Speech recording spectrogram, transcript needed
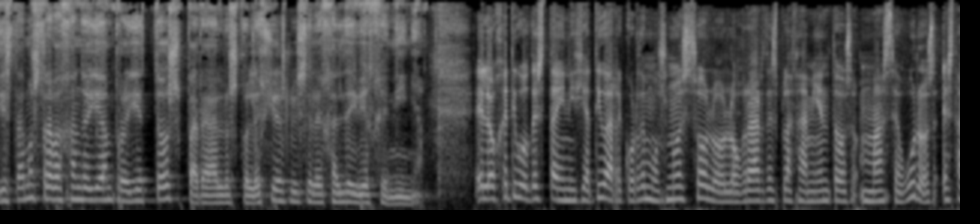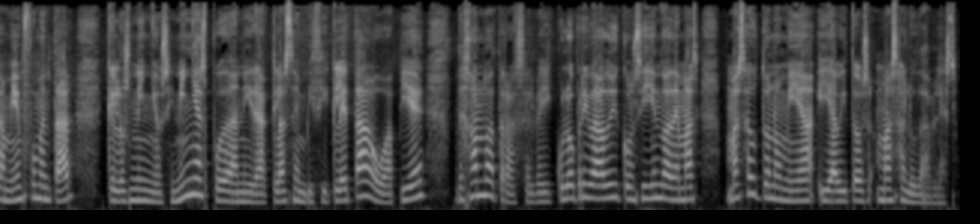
Y estamos trabajando ya en proyectos para los colegios Luis Elejalde y Virgen Niña. El objetivo de esta iniciativa, recordemos, no es solo lograr desplazamientos más seguros, es también fomentar que los niños y niñas puedan ir a clase en bicicleta o a pie, dejando atrás el vehículo privado y consiguiendo además más autonomía y hábitos más saludables.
